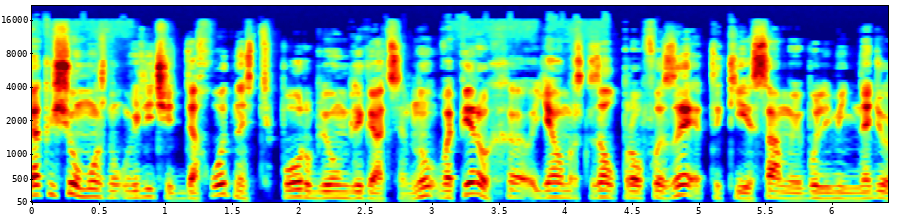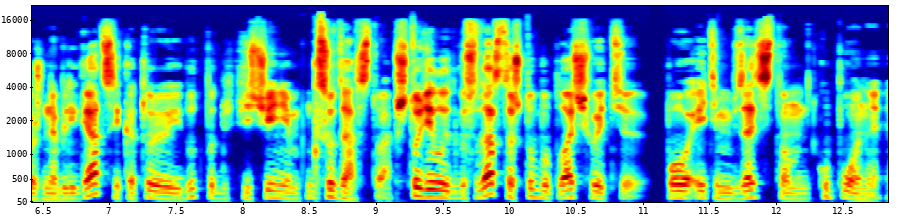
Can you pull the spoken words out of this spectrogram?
Как еще можно увеличить доходность по рублевым облигациям? Ну, во-первых, э, я вам рассказал про ФЗ, это такие самые более-менее надежные облигации, которые идут под обеспечением государства. Что делает государство, чтобы выплачивать э, по этим обязательствам купоны?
